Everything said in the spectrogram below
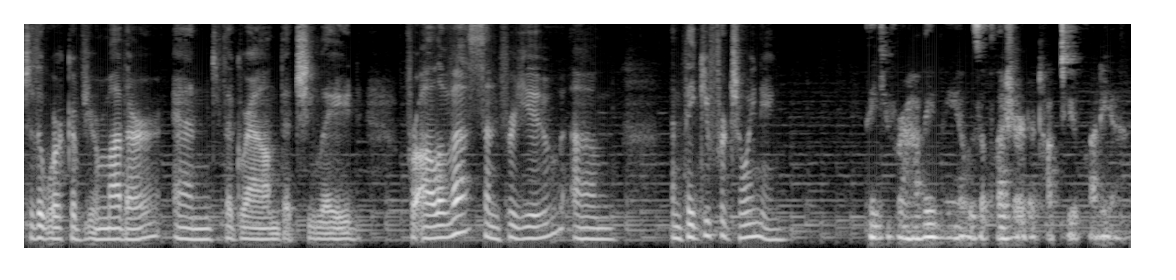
to the work of your mother and the ground that she laid for all of us and for you. Um, and thank you for joining. Thank you for having me. It was a pleasure to talk to you, Claudia.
